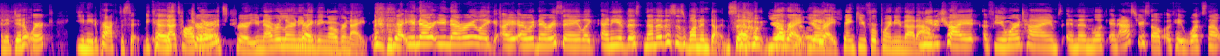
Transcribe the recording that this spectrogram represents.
and it didn't work you need to practice it because That's true. It's true. You never learn Right. anything overnight. yeah, you never, you never like. I, I would never say like any of this. None of this is one and done. So you're right. You're right. Thank you for pointing that out. You out. need to try it a few more times, and then look and ask yourself, okay, what's not,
